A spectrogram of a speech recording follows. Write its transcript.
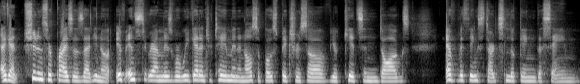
again, shouldn't surprise us that, you know, if Instagram is where we get entertainment and also post pictures of your kids and dogs, everything starts looking the same.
